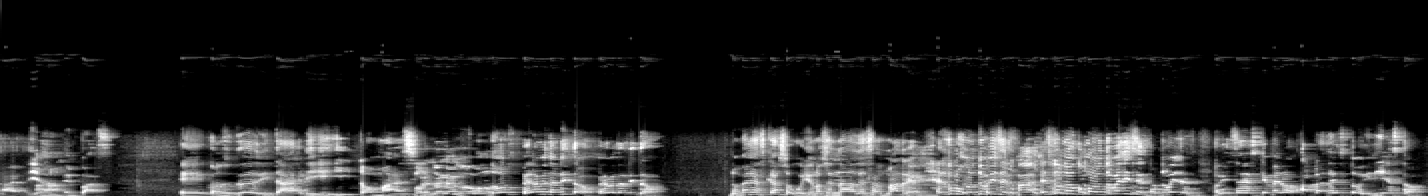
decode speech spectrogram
ah, ya en paz. Eh, cuando se trata de editar y, y tomas y, Por y fondos, espérame tantito, espérame tantito. No me hagas caso, güey, yo no sé nada de esas madres. Es como cuando tú me dices, es como, como cuando tú me dices, cuando tú me dices, oye, ¿sabes qué, mero? Habla de esto y di esto.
